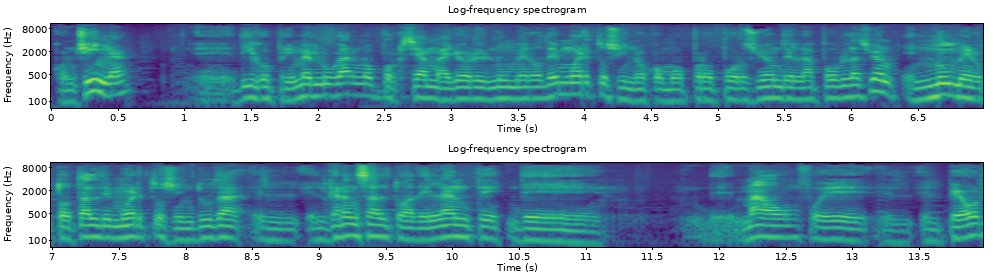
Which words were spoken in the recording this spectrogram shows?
con China. digo primer lugar no porque sea mayor el número de muertos, sino como proporción de la población. En número total de muertos, sin duda, el gran salto adelante de de Mao fue el, peor,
